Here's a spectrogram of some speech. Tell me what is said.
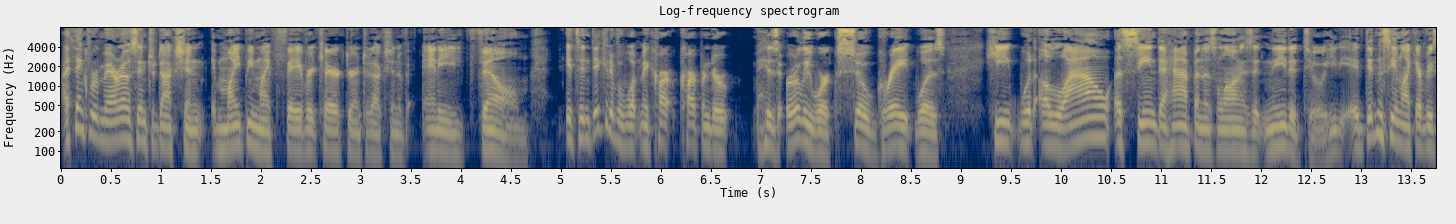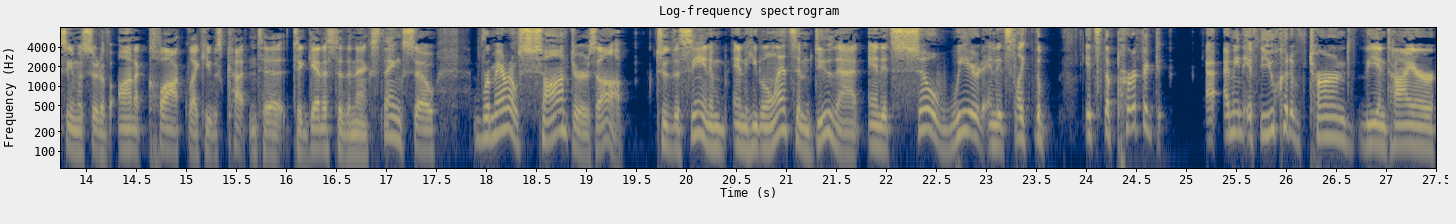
I think Romero's introduction might be my favorite character introduction of any film. It's indicative of what made Car- Carpenter his early work so great was he would allow a scene to happen as long as it needed to. He, it didn't seem like every scene was sort of on a clock, like he was cutting to, to get us to the next thing. So Romero saunters up to the scene and, and he lets him do that. And it's so weird. And it's like the, it's the perfect I mean, if you could have turned the entire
